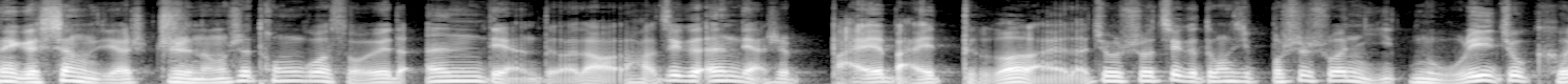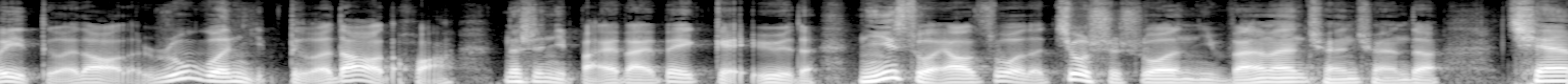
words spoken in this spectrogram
那个圣洁只能是通过所谓的恩典得到的哈，这个恩典是白白得来的，就是说这个东西不是说你努力就可以得到的。如果你得到的话，那是你白白被给予的。你所要做的就是说你完完全全的谦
